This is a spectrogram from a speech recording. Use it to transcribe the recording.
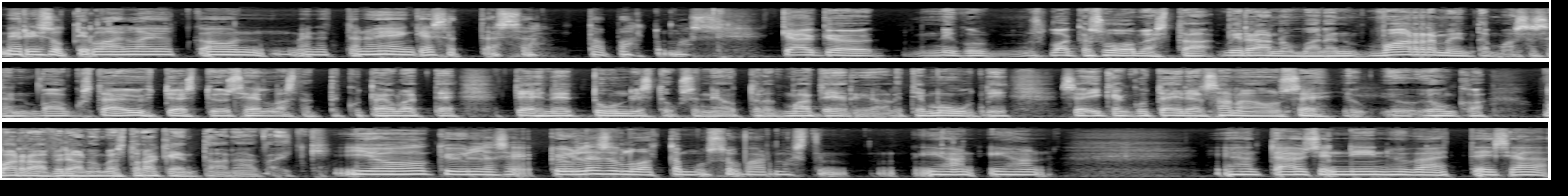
merisotilailla, jotka on menettänyt henkensä tässä tapahtumassa. Käykö niin kuin vaikka Suomesta viranomainen varmentamassa sen, vai onko tämä yhteistyö sellaista, että kun te olette tehneet tunnistuksen ja ottaneet materiaalit ja muut, niin se ikään kuin teidän sana on se, jonka varaa viranomaiset rakentaa nämä kaikki? Joo, kyllä se, kyllä se luottamus on varmasti ihan, ihan, ihan täysin niin hyvä, ettei siellä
